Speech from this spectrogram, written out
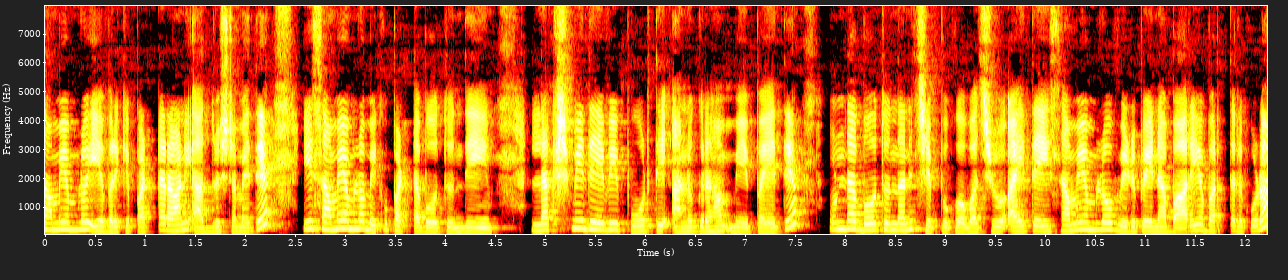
సమయంలో ఎవరికి పట్టరాని అదృష్టం అయితే ఈ సమయంలో మీకు పట్టబోతుంది. లక్ష్మీదేవి పూర్తి అనుగ్రహం మీపై అయితే ఉండబోతుందని చెప్పుకోవచ్చు. అయితే ఈ సమయంలో విడిపోయిన భార్యాభర్తలు కూడా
